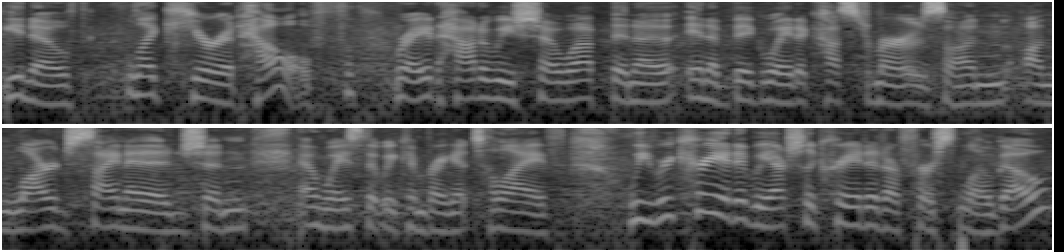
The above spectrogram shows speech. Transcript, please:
you know, like here at HLTH, right? How do we show up in a, in a big way to customers on, on large signage and, and ways that we can bring it to life? We recreated, we actually created our first logo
